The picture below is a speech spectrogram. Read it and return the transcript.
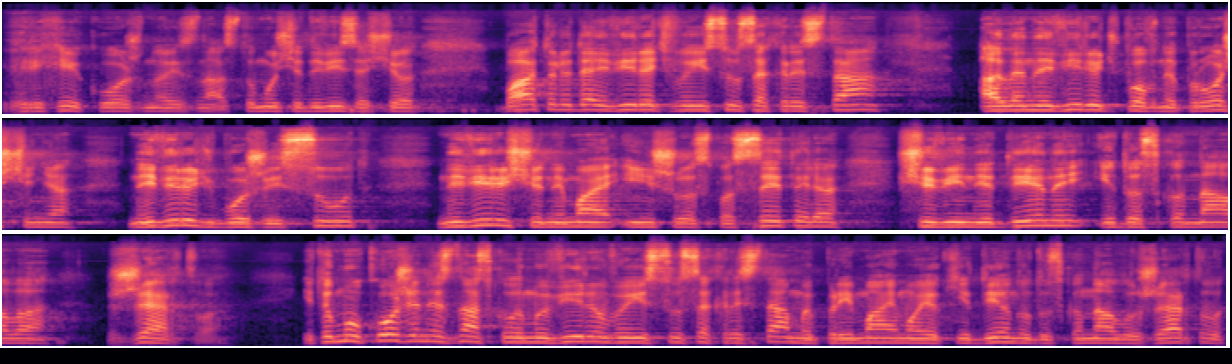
гріхи кожного з нас. Тому що дивіться, що багато людей вірять в Ісуса Христа, але не вірять в повне прощення, не вірять в Божий суд, не вірять, що немає іншого Спасителя, що Він єдиний і досконала жертва. І тому кожен із нас, коли ми віримо в Ісуса Христа, ми приймаємо як єдину досконалу жертву,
